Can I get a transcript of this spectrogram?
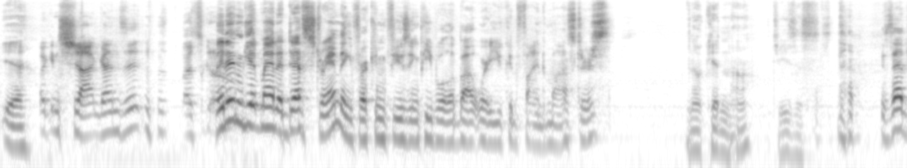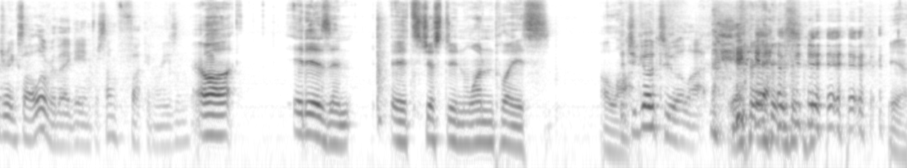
yeah, fucking shotguns it. Let's go. They didn't get mad at Death Stranding for confusing people about where you could find monsters, no kidding, huh? Jesus. because that drink's all over that game for some fucking reason. Well, it isn't. It's just in one place a lot. That you go to a lot. Yes. yeah.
